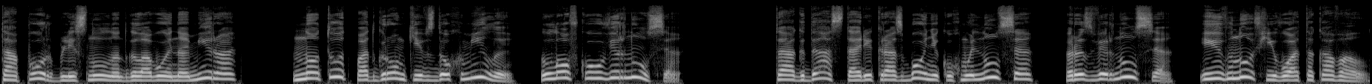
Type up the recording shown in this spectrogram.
Топор блеснул над головой Намира но тот под громкий вздох Милы ловко увернулся. Тогда старик-разбойник ухмыльнулся, развернулся и вновь его атаковал.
